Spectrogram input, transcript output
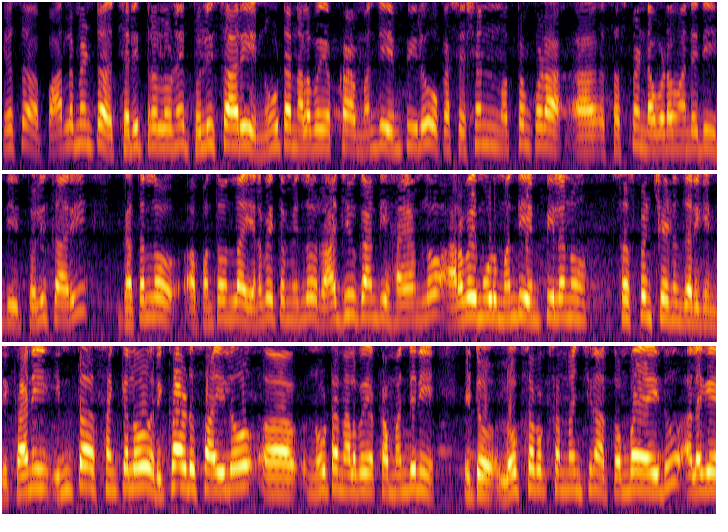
ఎస్ పార్లమెంట్ uh, చరిత్రలోనే తొలిసారి నూట నలభై ఒక్క మంది ఎంపీలు ఒక సెషన్ మొత్తం కూడా సస్పెండ్ అవ్వడం అనేది ఇది తొలిసారి. గతంలో పంతొమ్మిది వందల ఎనభై తొమ్మిదిలో రాజీవ్ గాంధీ హయాంలో అరవై మూడు మంది ఎంపీలను సస్పెండ్ చేయడం జరిగింది. కానీ ఇంత సంఖ్యలో రికార్డు స్థాయిలో నూట నలభై ఒక్క మందిని ఇటు లోక్సభకు సంబంధించిన తొంభై ఐదు అలాగే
